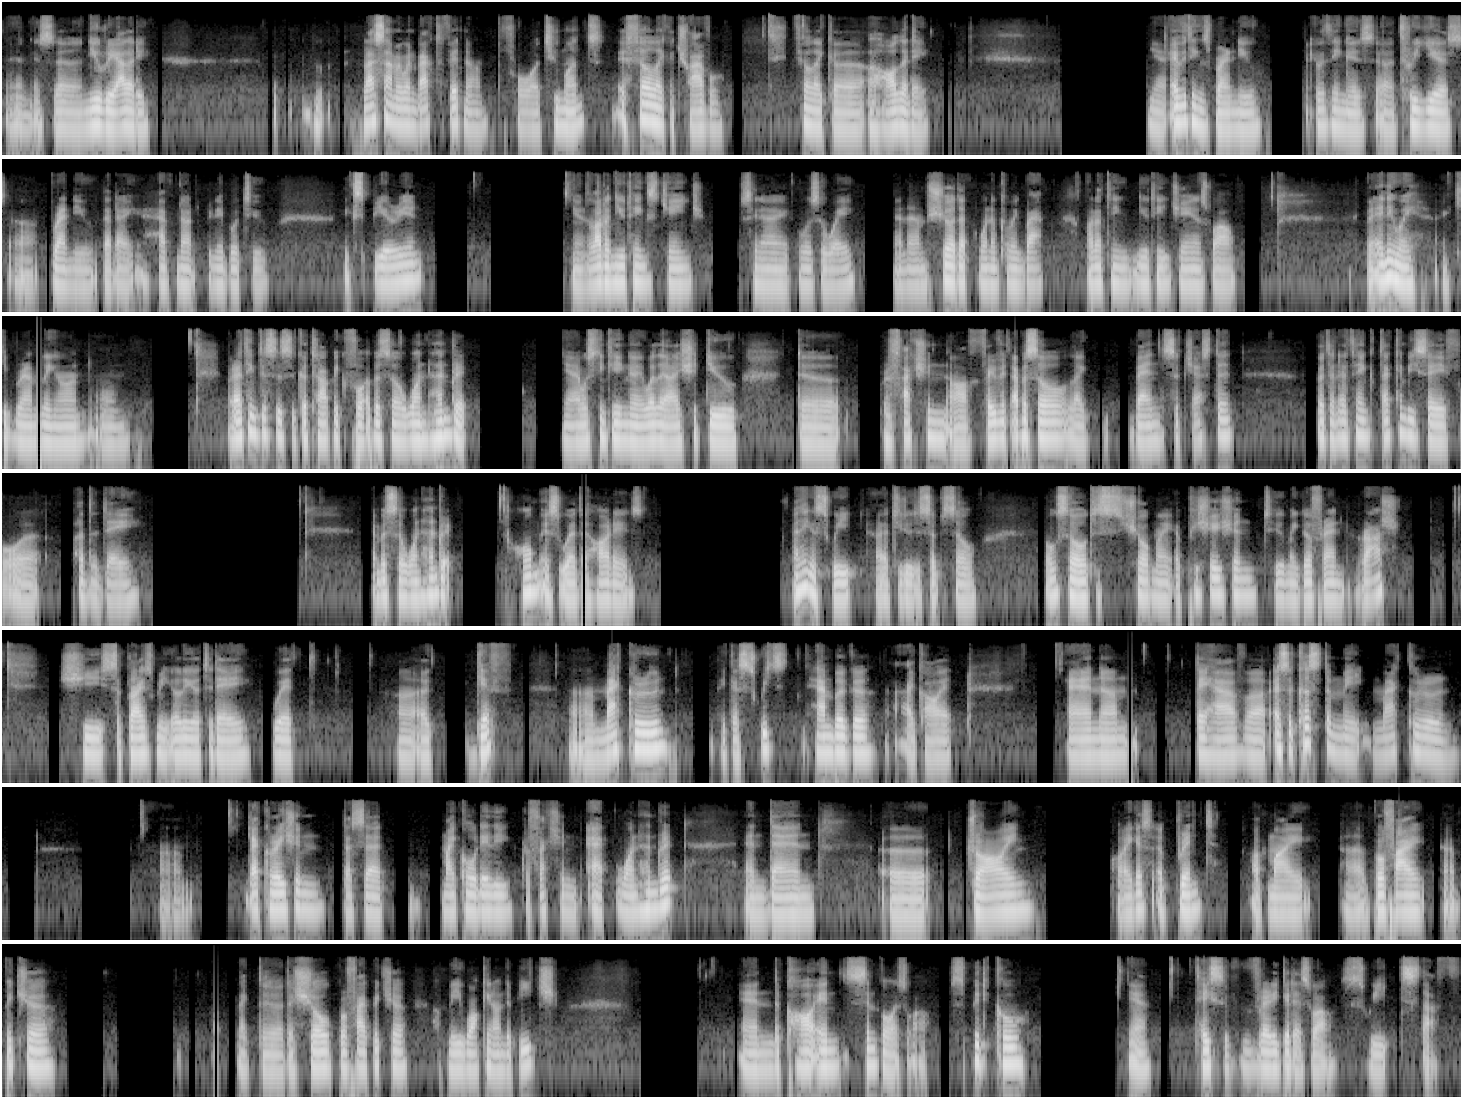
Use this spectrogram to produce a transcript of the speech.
And it's a new reality last time I went back to Vietnam for two months, it felt like a travel. It felt like a, a holiday. Yeah, everything's brand new. Everything is uh, three years uh, brand new that I have not been able to experience. Yeah, a lot of new things change since I was away, and I'm sure that when I'm coming back, of things, new things change as well. But anyway, I keep rambling on. Um, but I think this is a good topic for episode 100. Yeah, I was thinking uh, whether I should do the reflection of favorite episode like Ben suggested, but then I think that can be saved for other day. Episode 100. Home is where the heart is. I think it's sweet uh, to do this episode. Also, to show my appreciation to my girlfriend Raj. She surprised me earlier today with uh, a gift, uh, macaroon, like a sweet hamburger, I call it, and um, they have uh, as a custom made macaroon um, decoration that said Michael Daily Reflection at 100, and then a drawing, or I guess a print of my uh, profile uh, picture like the the show profile picture of me walking on the beach. And the Callin simple as well. It's pretty cool. Yeah. Tastes very good as well. Sweet stuff.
